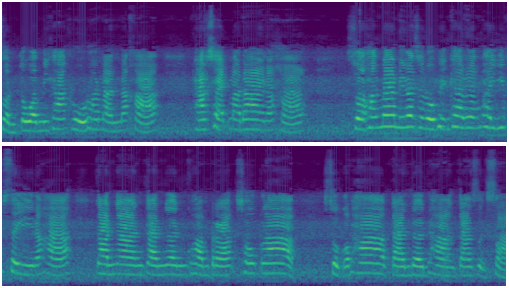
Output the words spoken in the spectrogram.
ส่วนตัวมีค่าครูเท่านั้นนะคะ ทักแชทมาได้นะคะ ส่วนข้างหน้านี้เราจะดูเพียงแค่เรื่องไพ่ยิปซีนะคะ การงานการเงินความรักโชคลาภสุขภาพ การเดินทางการศึกษา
